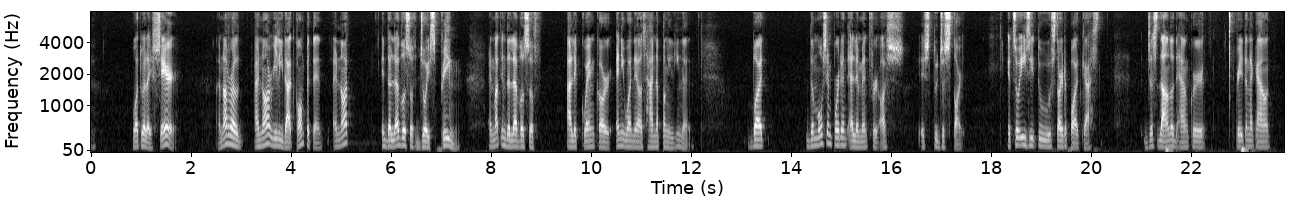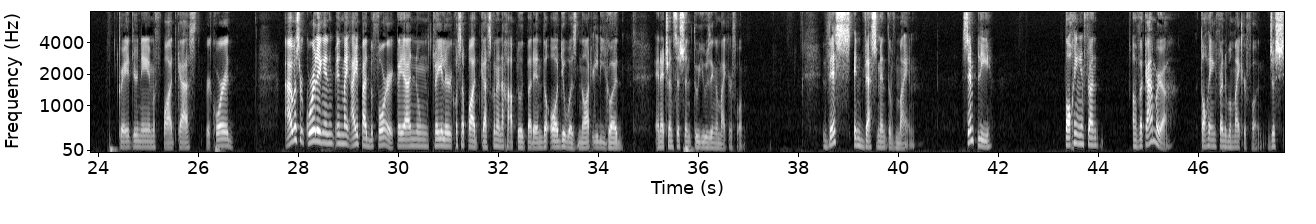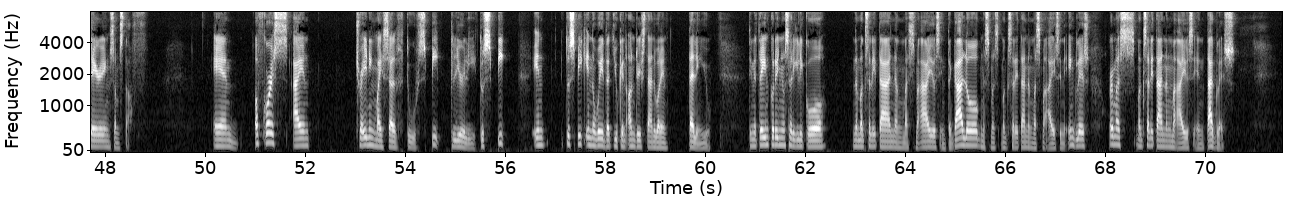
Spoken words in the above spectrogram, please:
What will I share? I'm not real, I'm not really that competent. I'm not in the levels of Joy Spring. I'm not in the levels of Alec Cuenca or anyone else, Hannah Pangilinan. But the most important element for us is to just start. It's so easy to start a podcast. Just download Anchor, create an account, create your name of podcast, record. I was recording in, in my iPad before, kaya nung trailer ko sa podcast ko na naka-upload pa rin, the audio was not really good, and I transitioned to using a microphone. This investment of mine, simply talking in front of a camera, talking in front of a microphone, just sharing some stuff. And of course, I am training myself to speak clearly, to speak in to speak in a way that you can understand what I'm telling you. Tinetrain ko rin yung sarili ko na magsalita ng mas maayos in Tagalog, mas, mas magsalita ng mas maayos in English, or mas magsalita ng maayos in Taglish.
